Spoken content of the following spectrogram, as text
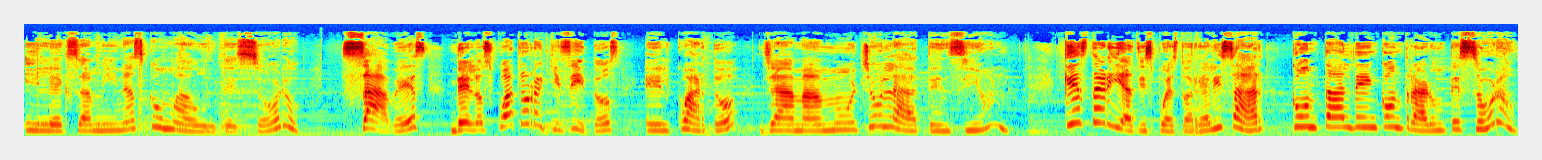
y le examinas como a un tesoro. ¿Sabes? De los cuatro requisitos, el cuarto llama mucho la atención. ¿Qué estarías dispuesto a realizar con tal de encontrar un tesoro?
